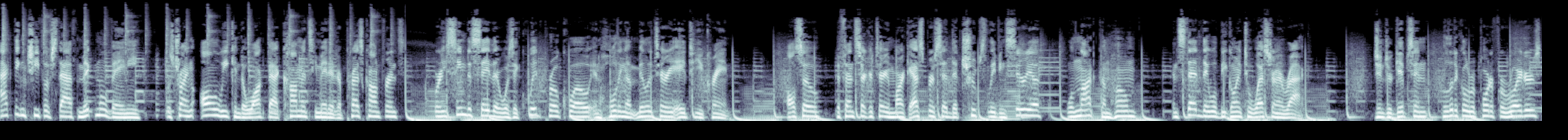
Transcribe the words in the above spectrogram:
Acting Chief of Staff Mick Mulvaney was trying all weekend to walk back comments he made at a press conference where he seemed to say there was a quid pro quo in holding up military aid to Ukraine. Also, Defense Secretary Mark Esper said that troops leaving Syria will not come home. Instead, they will be going to Western Iraq. Ginger Gibson, political reporter for Reuters,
